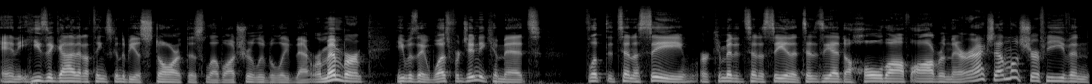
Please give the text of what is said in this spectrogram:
And he's a guy that I think is going to be a star at this level. I truly believe that. Remember, he was a West Virginia commit flipped to Tennessee or committed to Tennessee, and then Tennessee had to hold off Auburn there. Actually, I'm not sure if he even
